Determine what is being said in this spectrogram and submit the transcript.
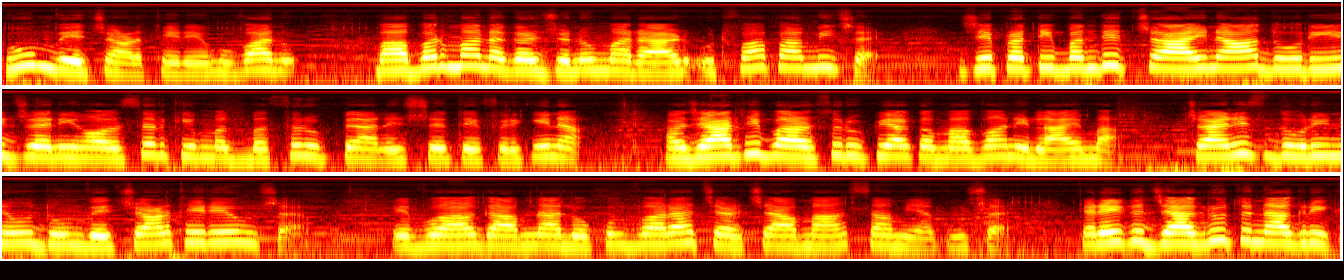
ધૂમ વેચાણ થઈ રહ્યું હોવાનું બાબરમાં નગરજનોમાં રાડ ઉઠવા પામી છે. જે પ્રતિબંધિત ચાઇના દોરી જેની હોલસેલ કિંમત બસો રૂપિયાની છે તે ફિરકીના. હજારથી બારસો રૂપિયા કમાવવાની લાયમાં ચાઇનીઝ દોરીનું ધૂમ વેચાણ થઈ રહ્યું છે. એવું ગામના લોકો દ્વારા ચર્ચામાં સામે આવ્યું છે. ત્યારે એક જાગૃત નાગરિક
